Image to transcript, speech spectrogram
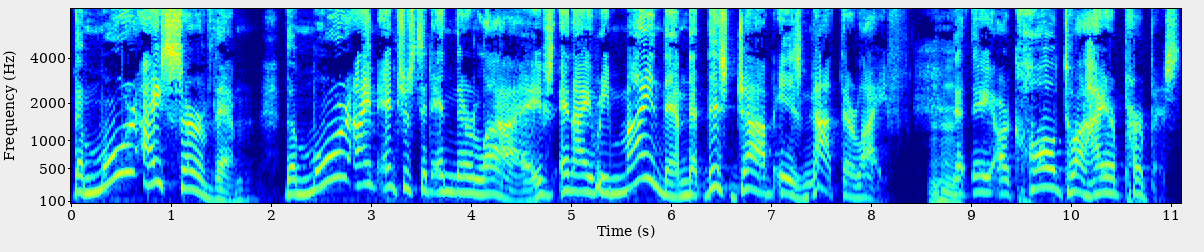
The more I serve them, the more I'm interested in their lives and I remind them that this job is not their life. Mm-hmm. that they are called to a higher purpose,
